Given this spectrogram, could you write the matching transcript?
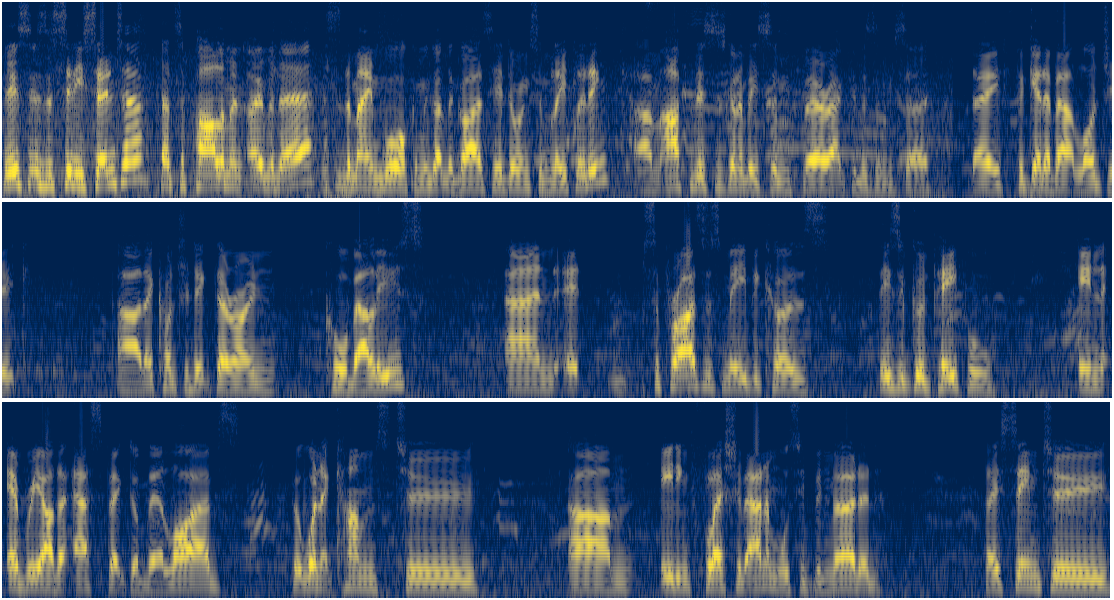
This is the city centre. That's the parliament over there. This is the main walk, and we've got the guys here doing some leafleting. Um, after this is going to be some fur activism, so they forget about logic. Uh, they contradict their own core values, and it surprises me because these are good people in every other aspect of their lives, but when it comes to um, eating flesh of animals who've been murdered, they seem to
